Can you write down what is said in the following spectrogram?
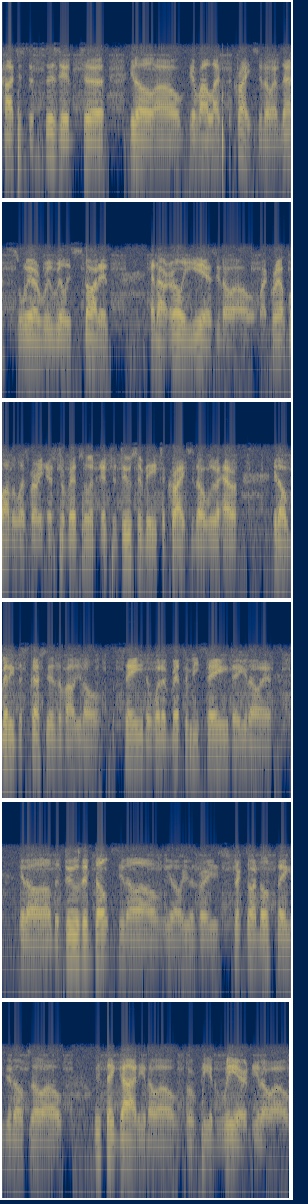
conscious decision to, you know, uh, give our life to Christ, you know, and that's where we really started in our early years. You know, uh, my grandfather was very instrumental in introducing me to Christ. You know, we would have, you know, many discussions about, you know, saved and what it meant to be saved, and you know, and you know, the do's and don'ts. You know, uh, you know, he was very strict on those things. You know, so uh, we thank God, you know, uh, for being reared. You know. Uh,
